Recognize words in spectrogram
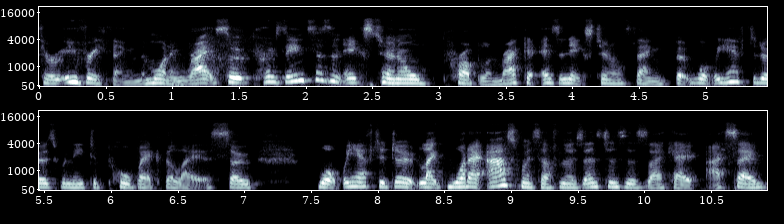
through everything in the morning, right? So it presents as an external problem, right? As an external thing. But what we have to do is we need to pull back the layers. So what we have to do, like what I ask myself in those instances, okay, I say,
